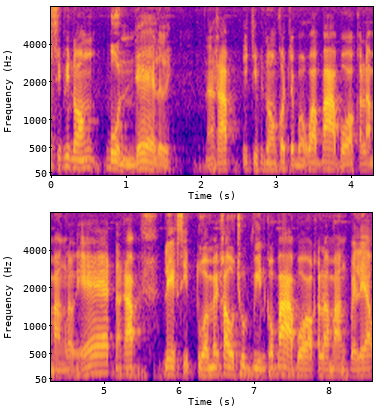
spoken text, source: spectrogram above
FC พี่น้องบ่นแย่เลย นะครับอีจีพี่น้องก็จะบอกว่าบ้าบอกะละมังแล้วแอดนะครับ เลขสิบตัวไม่เข้าชุดวินก็บ้าบอกะละมังไปแล้ว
